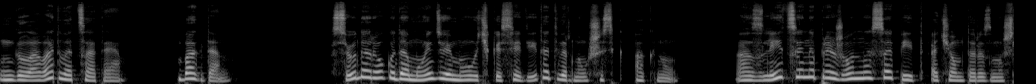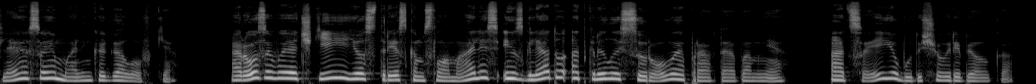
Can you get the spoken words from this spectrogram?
Глава 20. Богдан. Всю дорогу домой дюймовочка сидит, отвернувшись к окну. А злится и напряженно сопит, о чем-то размышляя в своей маленькой головке. Розовые очки ее с треском сломались, и взгляду открылась суровая правда обо мне. Отце ее будущего ребенка.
